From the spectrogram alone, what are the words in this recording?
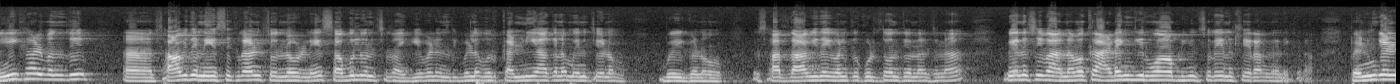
மீகால் வந்து சாவித நேசுக்கிறான்னு சொன்ன உடனே சவுல்னு சொல்லுவாங்க இவள் இந்த இவளை ஒரு கண்ணியாக நம்ம என்ன செய்யணும்? உபயோகிக்கணும் சா தாவிதை இவனுக்கு கொடுத்தோன்னு சொன்னாச்சுன்னா என்ன செய்வான்? நமக்கு அடங்கிடுவான் அப்படின்னு சொல்லி என்ன செய்கிறான்னு நினைக்கிறான். பெண்கள்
